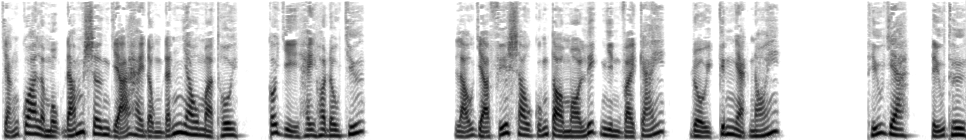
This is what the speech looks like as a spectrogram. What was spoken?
Chẳng qua là một đám sơn giả hài đồng đánh nhau mà thôi, có gì hay ho đâu chứ. Lão giả phía sau cũng tò mò liếc nhìn vài cái, rồi kinh ngạc nói. Thiếu gia, tiểu thư,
